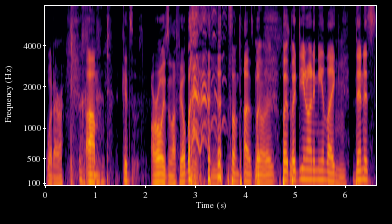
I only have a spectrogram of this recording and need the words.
whatever. Um, kids are always in left field, but sometimes. But no, but true. but do you know what I mean? Like Mhm. then it's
